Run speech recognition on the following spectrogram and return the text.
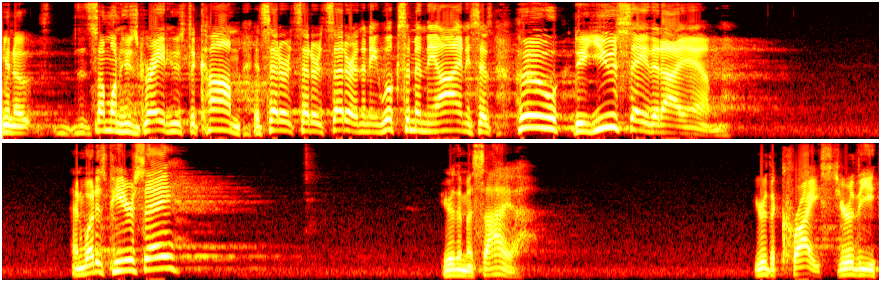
you know, someone who's great, who's to come, et cetera, et cetera, et cetera. And then he looks him in the eye and he says, who do you say that I am? And what does Peter say? You're the Messiah. You're the Christ. You're the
